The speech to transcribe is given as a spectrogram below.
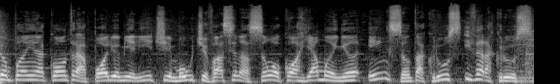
Campanha contra a poliomielite multivacinação ocorre amanhã em Santa Cruz e Veracruz.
